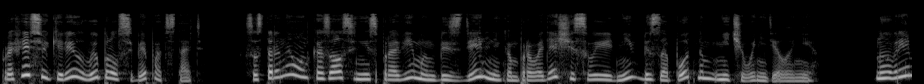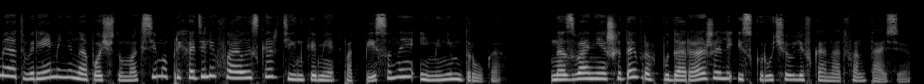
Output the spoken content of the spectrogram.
Профессию Кирилл выбрал себе под стать. Со стороны он казался неисправимым бездельником, проводящий свои дни в беззаботном ничего не делании. Но время от времени на почту Максима приходили файлы с картинками, подписанные именем друга. Названия шедевров будоражили и скручивали в канат фантазию.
